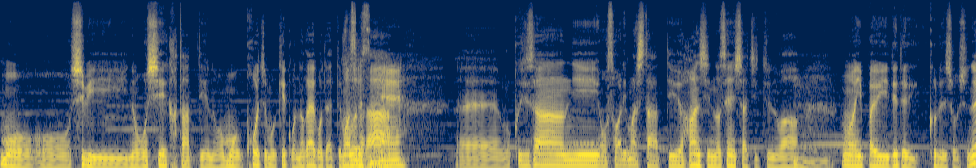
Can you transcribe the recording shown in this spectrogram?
もう、お守備の教え方っていうのをもうコーチも結構長いことやってますから。えー久慈さんに教わりましたっていう阪神の選手たちっていうのは、まあ、いっぱい出てくるでしょうしね。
